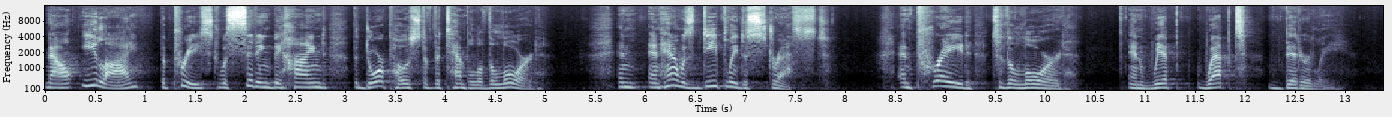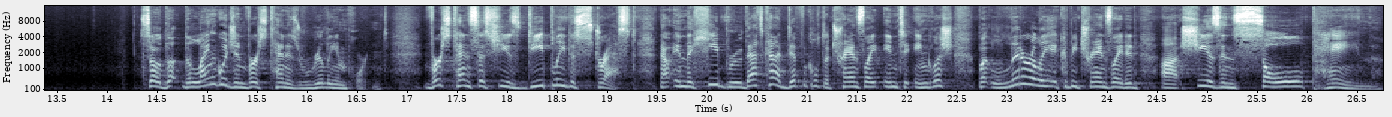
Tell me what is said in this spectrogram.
Now, Eli, the priest, was sitting behind the doorpost of the temple of the Lord. And, and Hannah was deeply distressed and prayed to the Lord and whip, wept bitterly. So the, the language in verse 10 is really important. Verse 10 says she is deeply distressed. Now, in the Hebrew, that's kind of difficult to translate into English, but literally it could be translated uh, she is in soul pain.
